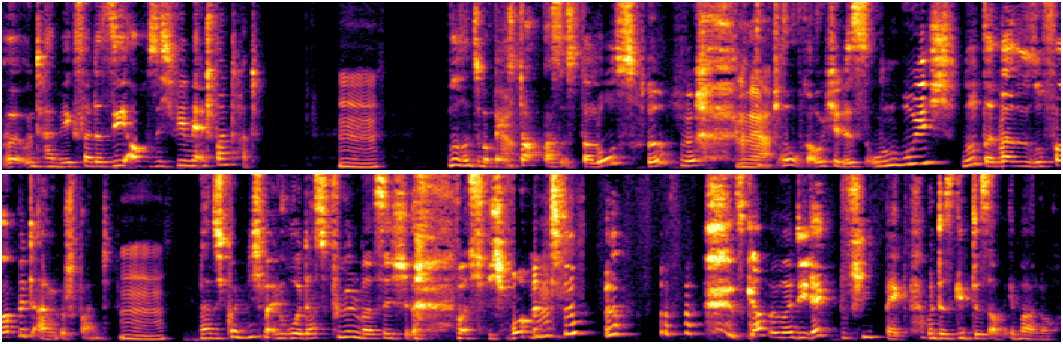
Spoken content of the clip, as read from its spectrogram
äh, unterwegs war, dass sie auch sich viel mehr entspannt hat. Mhm. Ne, sonst immer, ist da? Was ist da los? Ne? Ja. Oh, Frauchen ist unruhig. Ne? Dann war sie sofort mit angespannt. Mhm. Also ich konnte nicht mal in Ruhe das fühlen, was ich, was ich wollte. Mhm. Es gab immer direkt Feedback und das gibt es auch immer noch.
